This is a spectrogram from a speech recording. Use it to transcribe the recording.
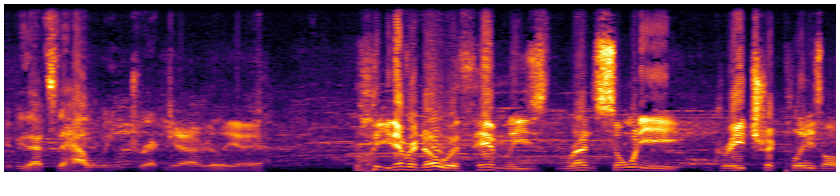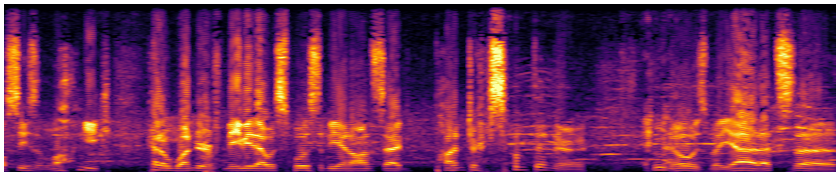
Maybe that's the Halloween trick. Yeah, really, eh? Well, you never know with him. He's run so many great trick plays all season long. You kind of wonder if maybe that was supposed to be an onside punt or something, or who knows. But yeah, that's uh,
